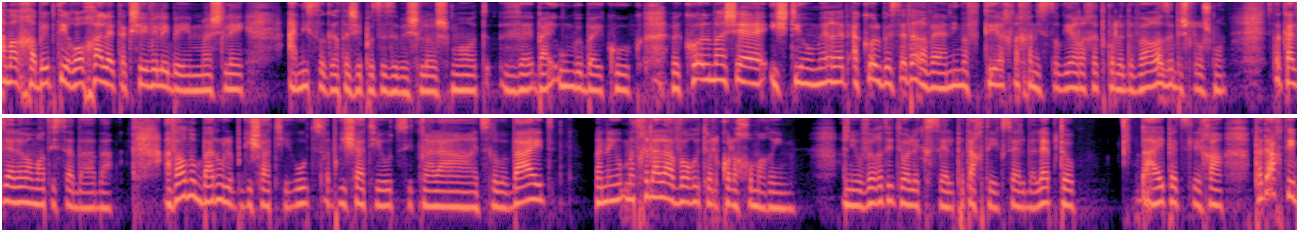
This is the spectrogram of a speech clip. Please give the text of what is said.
אמר חביבתי רוחלה, תקשיבי לי באמא שלי, אני סוגר את השיפוץ הזה ב-300, וביי אום וביי קוק, וכל מה שאשתי אומרת, הכל בסדר, אבל אני מבטיח לך, אני סוגר לך את כל הדבר הזה ב-300. הסתכלתי עליו ואמרתי, סבבה. עברנו, באנו לפגישת ייעוץ, הפגישת ייעוץ התנהלה אצלו בבית, ואני מתחילה לעבור איתו על כל החומרים. אני עוברת איתו על אקסל, פתחתי אקסל בלפטופ, באייפד, סליחה, פתחתי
